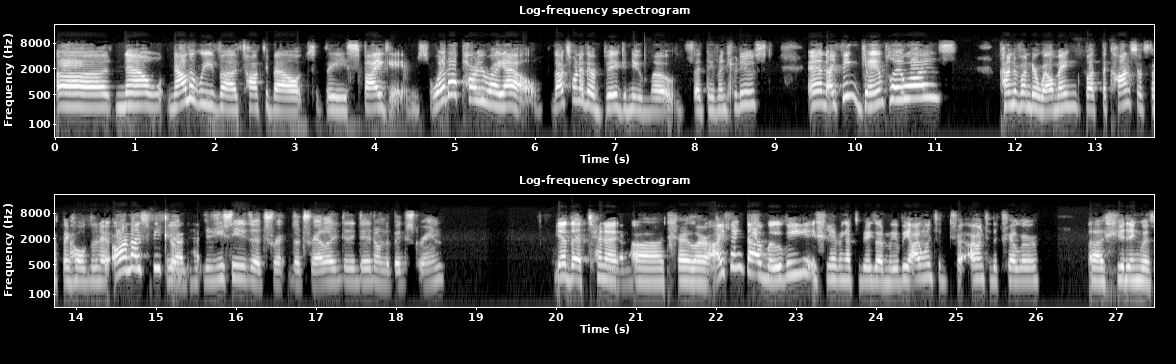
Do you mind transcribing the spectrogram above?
Uh, now now that we've uh, talked about the spy games, what about Party Royale? That's one of their big new modes that they've introduced, and I think gameplay wise, kind of underwhelming. But the concerts that they hold in it are a nice feature. Yeah, did you see the tra- the trailer they did on the big screen? Yeah, the Tenet uh trailer. I think that movie is shaping up to be a good movie. I went to tra- I went to the trailer uh shooting with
